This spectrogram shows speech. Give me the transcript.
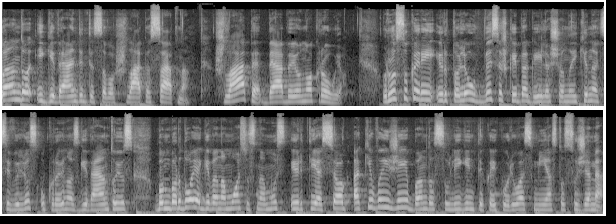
bando įgyvendinti savo šlapę sapną. Šlapę be abejo nuo kraujo. Rusų kariai ir toliau visiškai be gailėšio naikina civilius Ukrainos gyventojus, bombarduoja gyvenamuosius namus ir tiesiog akivaizdžiai bando sulyginti kai kuriuos miestus su žeme.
